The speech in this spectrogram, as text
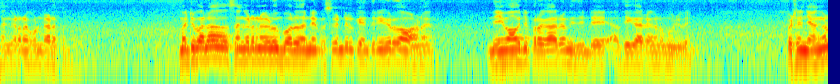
സംഘടന കൊണ്ടു നടക്കുന്നത്. മറ്റു പല സംഘടനകളും പോലെ തന്നെ പ്രസിഡന്റിൽ കേന്ദ്രീകൃതമാണ്. നിയമാവലി പ്രകാരം ഇതിന്റെ അധികാരങ്ങൾ മുഴുവൻ. പക്ഷെ ഞങ്ങൾ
